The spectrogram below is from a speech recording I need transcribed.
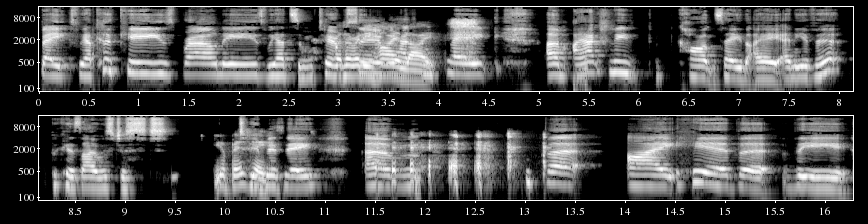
bakes. We had cookies, brownies. We had some tiramisu. Are there any highlights? cake. Um, I actually can't say that I ate any of it because I was just you're busy. Too busy. Um, but I hear that the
